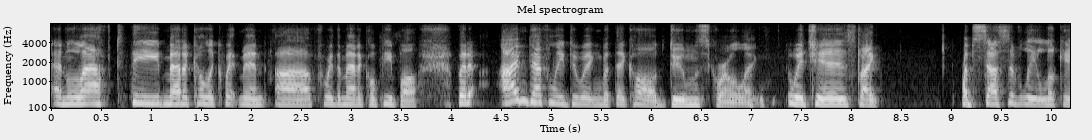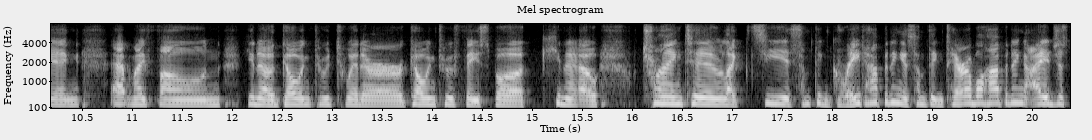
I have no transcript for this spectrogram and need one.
and left the medical equipment uh, for the medical people. But I'm definitely doing what they call doom scrolling, which is like obsessively looking at my phone, you know, going through Twitter, going through Facebook, you know, trying to like see is something great happening, is something terrible happening. I just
